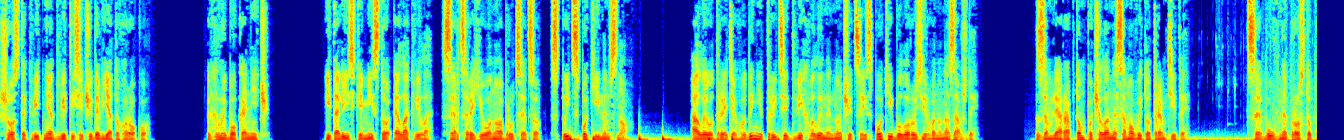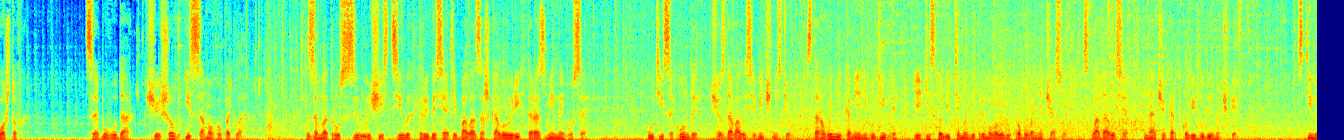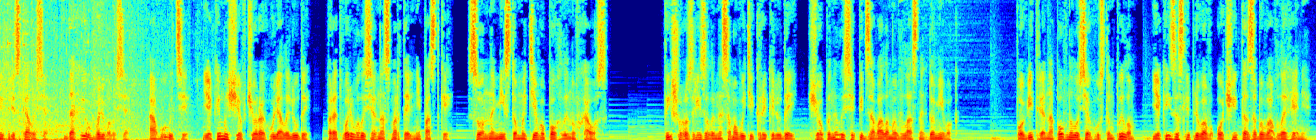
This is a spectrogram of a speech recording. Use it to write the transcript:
6 квітня 2009 року. Глибока ніч. Італійське місто Елаквіла, серце регіону Абруцецо, спить спокійним сном. Але о 3 годині 32 хвилини ночі цей спокій було розірвано назавжди. Земля раптом почала несамовито тремтіти. Це був не просто поштовх. Це був удар, що йшов із самого пекла. Землетрус силою 6,3 бала за шкалою Ріхтера змінив усе. У ті секунди, що здавалися вічністю, старовинні кам'яні будівлі, які століттями витримували випробування часу, складалися, наче карткові будиночки. Стіни тріскалися, дахи обвалювалися, а вулиці, якими ще вчора гуляли люди, перетворювалися на смертельні пастки. Сонне місто миттєво поглинув хаос. Тишу розрізали несамовиті крики людей, що опинилися під завалами власних домівок. Повітря наповнилося густим пилом, який засліплював очі та забивав легені.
